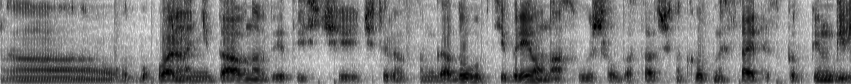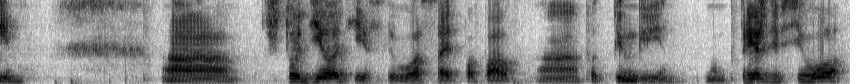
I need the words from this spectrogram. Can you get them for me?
А, вот буквально недавно, в 2014 году, в октябре у нас вышел достаточно крупный сайт из-под Penguin. А, что делать, если у вас сайт попал под пингвин? Ну, прежде всего,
